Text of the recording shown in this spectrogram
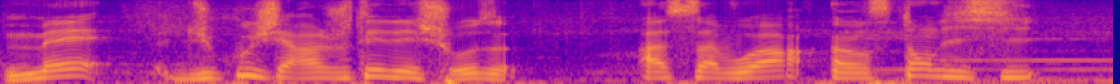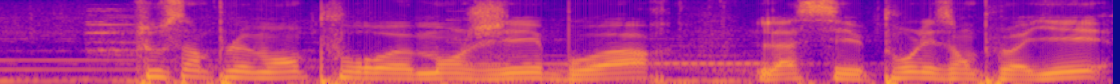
mais du coup j'ai rajouté des choses, à savoir un stand ici, tout simplement pour euh, manger, boire. Là c'est pour les employés,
